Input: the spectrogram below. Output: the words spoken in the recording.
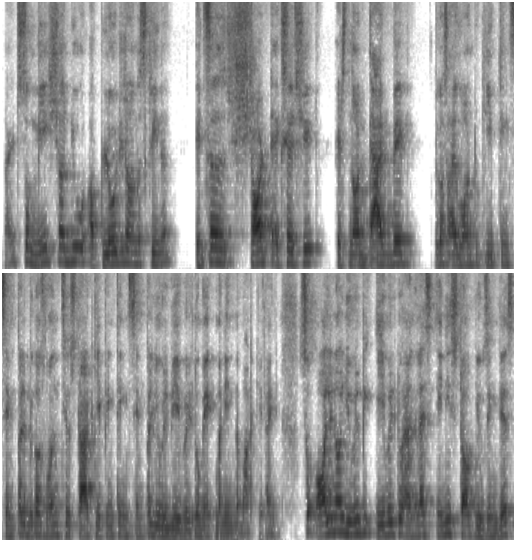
right? So make sure you upload it on the screener. It's a short Excel sheet. It's not that big because I want to keep things simple because once you start keeping things simple, you will be able to make money in the market, right? So all in all, you will be able to analyze any stock using this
